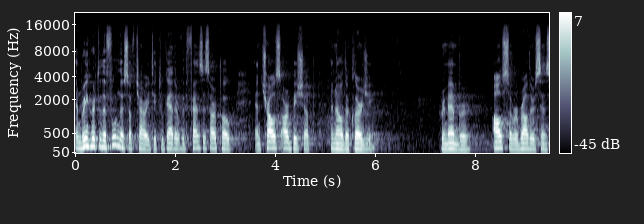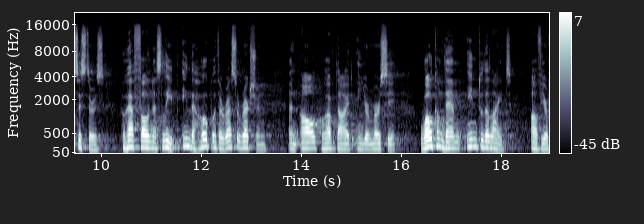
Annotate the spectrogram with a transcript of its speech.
and bring her to the fullness of charity together with Francis our Pope and Charles our Bishop and all the clergy. Remember also our brothers and sisters who have fallen asleep in the hope of the resurrection and all who have died in your mercy. Welcome them into the light of your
